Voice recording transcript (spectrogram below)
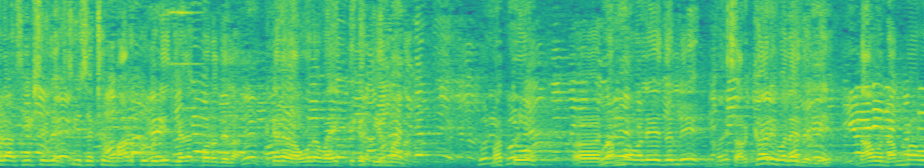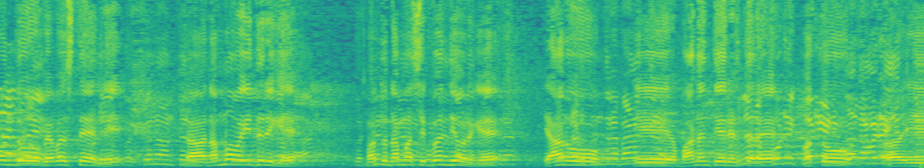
ಕೂಡ ಸಿ ಸಿ ಸೆಕ್ಷನ್ ಮಾಡ್ಕೋಬೇಡಿ ಅಂತ ಹೇಳಕ್ ಬರೋದಿಲ್ಲ. ಯಾಕಂದ್ರೆ ಅವರ ವೈಯಕ್ತಿಕ ತೀರ್ಮಾನ. ಮತ್ತು ನಮ್ಮ ವಲಯದಲ್ಲಿ, ಸರ್ಕಾರಿ ವಲಯದಲ್ಲಿ, ನಾವು ನಮ್ಮ ಒಂದು ವ್ಯವಸ್ಥೆಯಲ್ಲಿ ನಮ್ಮ ವೈದ್ಯರಿಗೆ ಮತ್ತು ನಮ್ಮ ಸಿಬ್ಬಂದಿಯವರಿಗೆ ಯಾರು ಈ ಬಾಣಂತಿಯರಿರ್ತಾರೆ ಮತ್ತು ಈ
